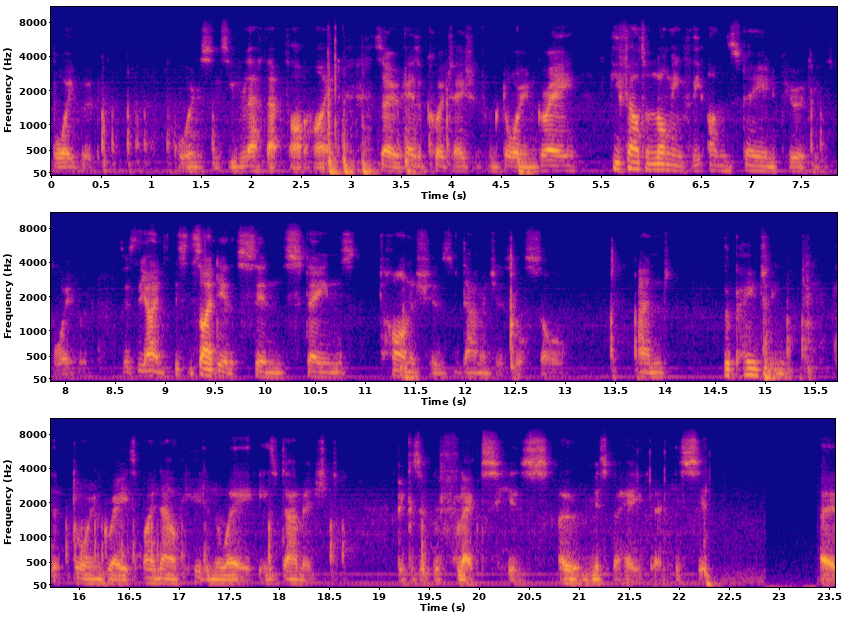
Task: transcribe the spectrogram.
boyhood or innocence. You've left that far behind. So here's a quotation from Dorian Gray. He felt a longing for the unstained purity of his boyhood. So it's, the, it's this idea that sin stains, tarnishes, damages your soul. And the painting that Dorian Gray is by now hidden away is damaged because it reflects his own misbehavior and his sin. Uh,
